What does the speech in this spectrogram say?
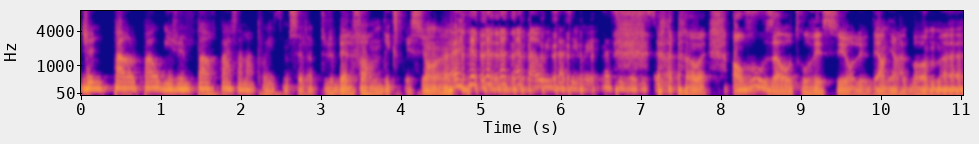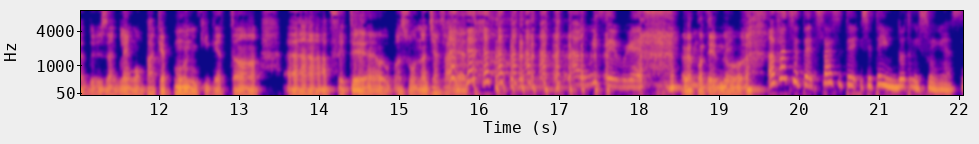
je ne parle pas ou bien je ne parle pas à ma poésie. C'est la plus belle forme d'expression hein? ah oui ça c'est vrai. Ça c'est vrai justement. Ouais. On vous a retrouvé sur le dernier album euh, de Zangling on Packet Moon qui est un euh, à fêter hein parce qu'on a déjà ah oui c'est vrai. Racontez-nous. en fait c'était ça c'était c'était une autre expérience.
